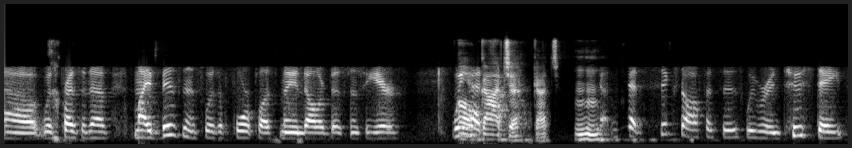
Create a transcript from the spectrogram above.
uh, was president of. My business was a four plus million dollar business a year. We oh, had, gotcha, gotcha. Mm-hmm. We had six offices. We were in two states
